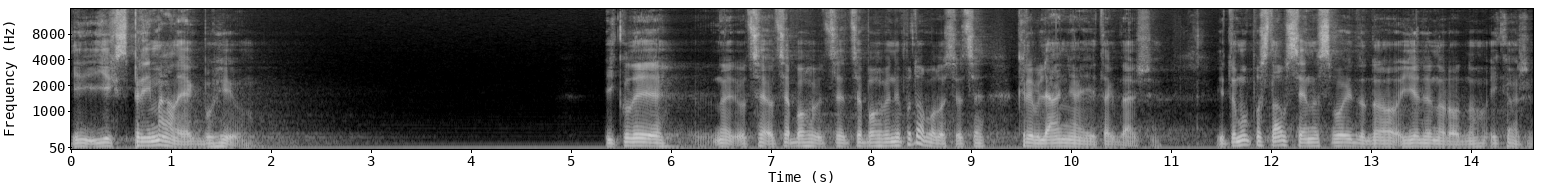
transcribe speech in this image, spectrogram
І їх сприймали як богів. І коли ну, це, це, Богові, це, це Богові не подобалося, це кривляння і так далі. І тому послав сина свого єдино- єдинородного і каже:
